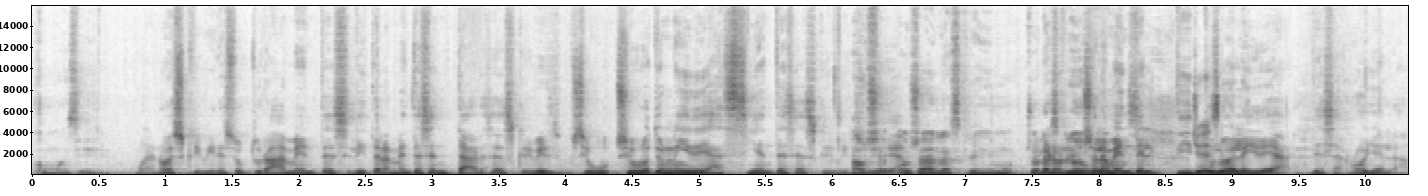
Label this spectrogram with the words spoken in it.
¿Cómo así? Bueno, escribir estructuradamente es literalmente sentarse a escribir. Si, si uno tiene una idea, siéntese a escribir Ah, o, su sea, idea. o sea, la escribimos. Yo la Pero no escribo, solamente el Yo título de la idea, desarrollala.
